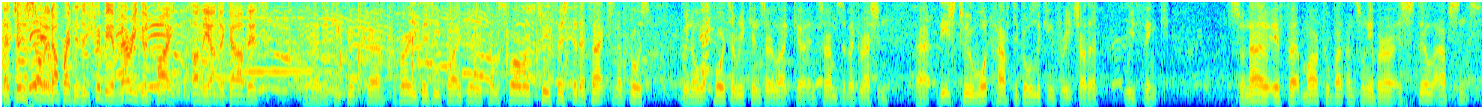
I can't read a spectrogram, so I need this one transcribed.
They're two solid operators. It should be a very good fight on the undercard. This. Yeah, Nicky Cook, uh, very busy fighter, comes forward, two-fisted attacks, and of course, we know what Puerto Ricans are like uh, in terms of aggression. Uh, these two won't have to go looking for each other, we think. So now, if uh, Marco Antonio Barrera is still absent,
